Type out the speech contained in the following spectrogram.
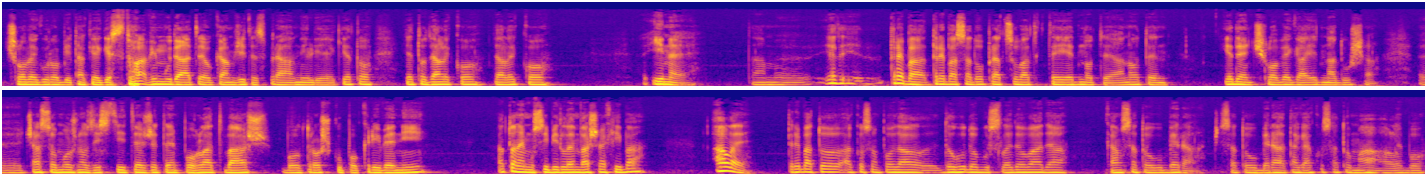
človek urobí také gesto a vy mu dáte okamžite správny liek. Je to, je to ďaleko, ďaleko iné. Tam e, je, treba, treba sa dopracovať k tej jednote. Áno, ten jeden človek a jedna duša. E, Časom možno zistíte, že ten pohľad váš bol trošku pokrivený a to nemusí byť len vaša chyba, ale treba to, ako som povedal, dlhú dobu sledovať a kam sa to uberá. Či sa to uberá tak, ako sa to má, alebo,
